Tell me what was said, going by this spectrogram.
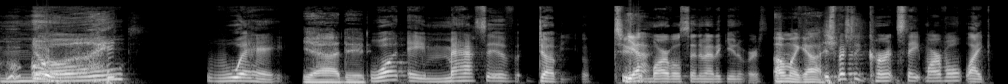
"No way!" Yeah, dude. What a massive W to Yeah. the Marvel Cinematic Universe. Oh my gosh. Especially current state Marvel. Like,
